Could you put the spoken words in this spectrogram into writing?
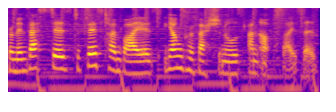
from investors to first time buyers, young professionals and upsizers.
